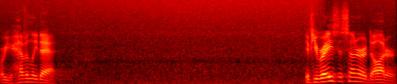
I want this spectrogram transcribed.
or your heavenly dad? If you raise a son or a daughter,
